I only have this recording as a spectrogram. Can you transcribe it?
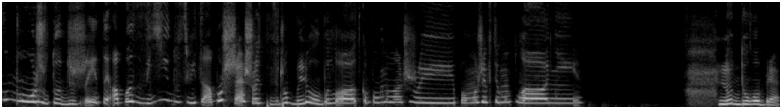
зможу тут жити, або з'їду звідси, або ще щось зроблю. Будь ласка, поможи, поможи в цьому плані. Ну, добре,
